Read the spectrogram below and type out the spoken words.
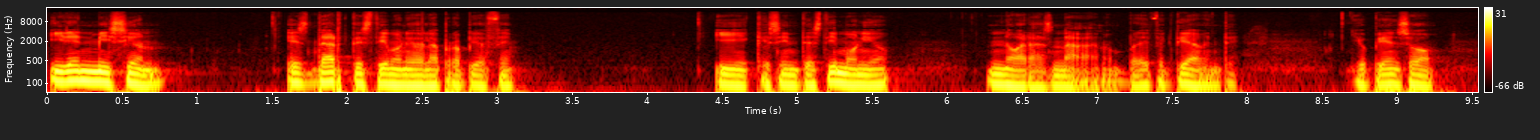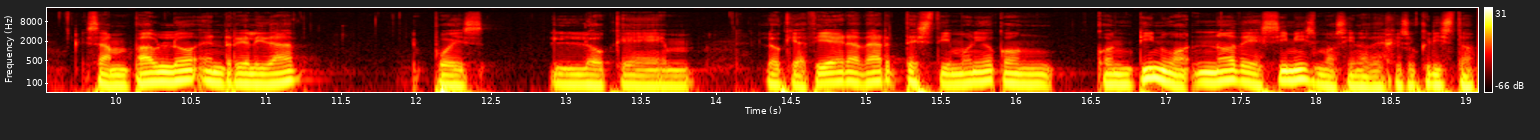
ir en misión es dar testimonio de la propia fe. Y que sin testimonio no harás nada. Pero efectivamente, yo pienso, San Pablo en realidad, pues lo que, lo que hacía era dar testimonio con, continuo, no de sí mismo, sino de Jesucristo.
